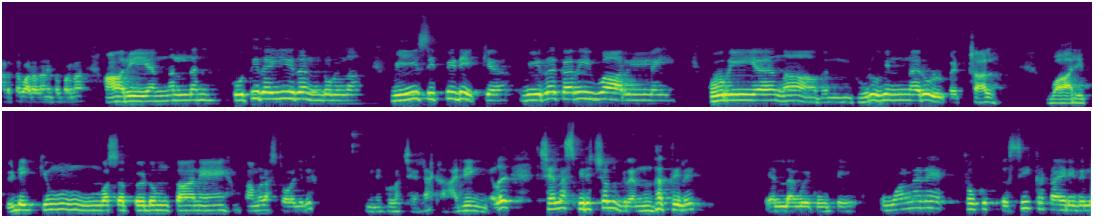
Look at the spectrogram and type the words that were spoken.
അടുത്ത പാടലാണ് ഇപ്പൊ പറഞ്ഞ ആര്യൻ നല്ലൻ കുതിരയിരണ്ടുള്ള വീസിപ്പിടിക്ക വിറകറിവാറില്ലേ കുറിയ നാഥൻ ഗുരുവിൻ അരുൾ പെற்றாൽ വാരിപ്പിടിക്കും വശപ്പെടും താനേ. തമിഴ് അസ്ട്രോളജിയിൽ ഇങ്ങനെയൊക്കെയുള്ള ചില കാര്യങ്ങൾ ചില സ്പിരിച്വൽ ഗ്രന്ഥത്തിൽ എല്ലാം കൂടി കൂട്ടി വളരെ തൊകുത്ത് സീക്രട്ടായ രീതിയിൽ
